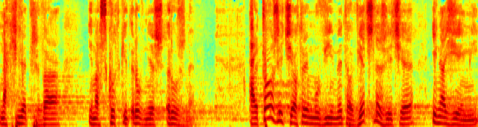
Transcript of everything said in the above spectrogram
na chwilę trwa i ma skutki również różne. Ale to życie, o którym mówimy, to wieczne życie i na ziemi,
